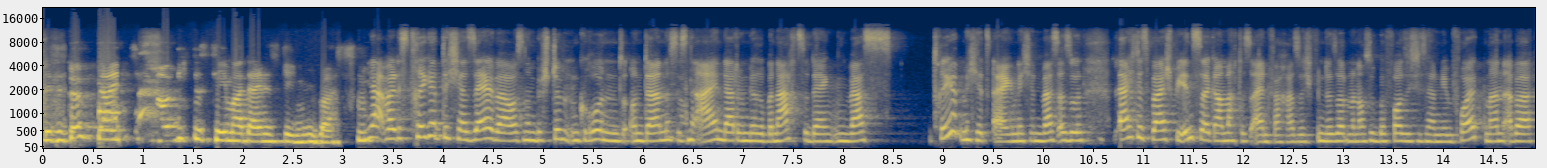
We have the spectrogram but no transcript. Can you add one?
Das ist dein Thema, nicht das Thema deines Gegenübers. Ja, weil das triggert dich ja selber aus einem bestimmten Grund. Und dann ist es eine Einladung, darüber nachzudenken, was triggert mich jetzt eigentlich und was? Also ein leichtes Beispiel, Instagram macht das einfach. Also ich finde, da sollte man auch super vorsichtig sein, wem folgt man. Aber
